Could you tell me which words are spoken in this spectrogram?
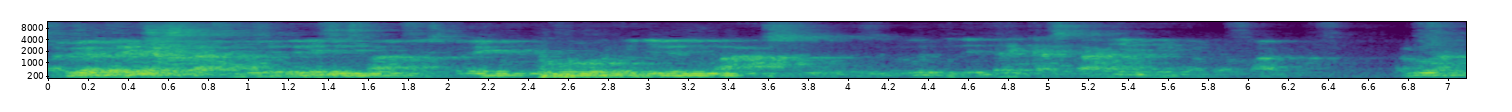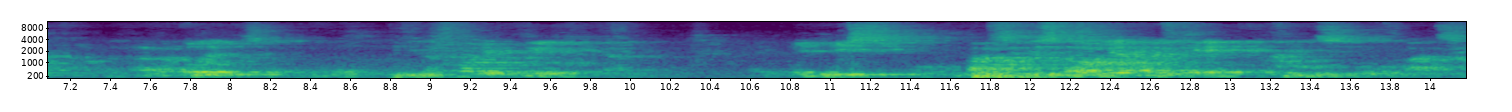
aveva tre castagne, le tenese in mano, tre colori, delle rimaste, queste cose qui, tre castagne venivano a fare. Allora, il narratore dice, quindi la storia è quella, è bellissimo occuparsi di storia perché è bellissimo occuparsi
